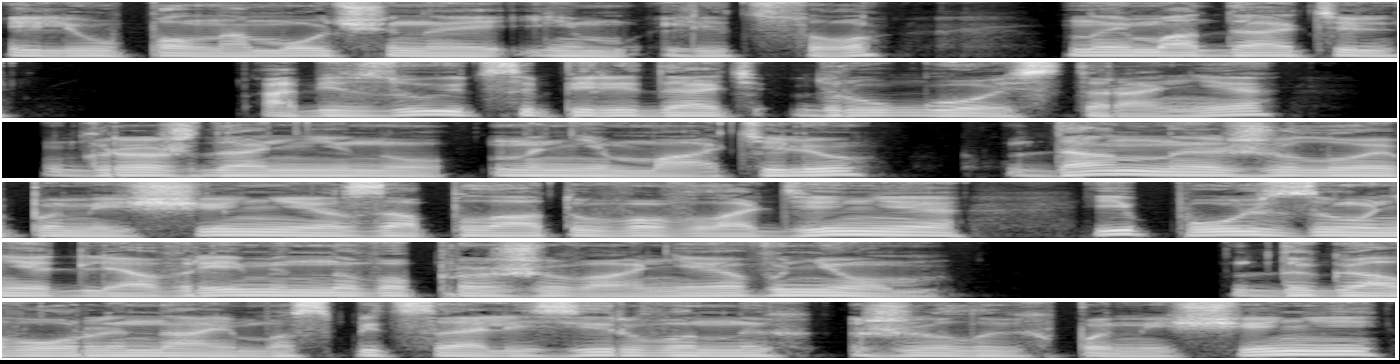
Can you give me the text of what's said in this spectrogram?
или уполномоченное им лицо, наимодатель, обязуется передать другой стороне, гражданину-нанимателю, данное жилое помещение за плату во владение и пользование для временного проживания в нем. Договоры найма специализированных жилых помещений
